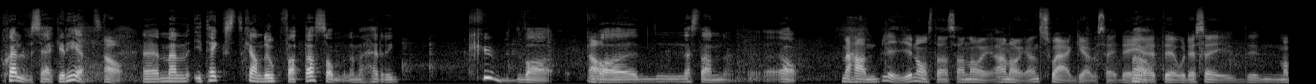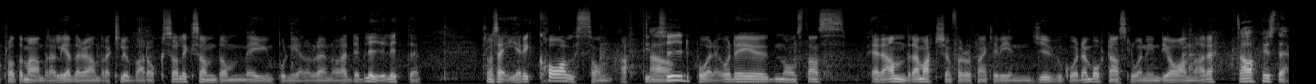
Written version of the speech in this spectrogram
självsäkerhet. Ja, Eh, Men i text kan det uppfattas som, "Nej, men herregud vad, Ja. vad nästan, eh, ja. Men han blir ju någonstans, han har ju, han har ju en swag över sig. Det är Ja. ett, och det säger, det, man pratar med andra ledare i andra klubbar också, liksom, de är ju imponerade av den och det blir ju lite, som säger, Erik Karlsson-attityd på det. Och det är ju någonstans, är det andra matchen förra året han klev in, Djurgården borta, han slår en indianare. Ja, just det.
